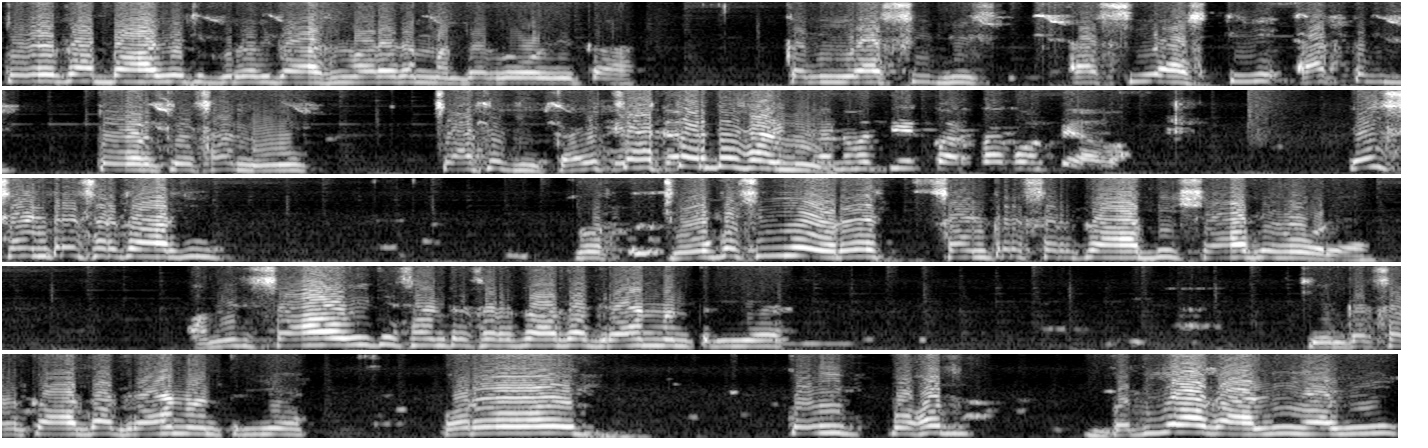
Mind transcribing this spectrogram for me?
ਤੁਰੇਗਾ ਬਾਅਦ ਵਿੱਚ ਗੁਰੂ ਰਵਿਦਾਸ ਮਹਾਰਾਜ ਦਾ ਮੰਦਰ ਰੋਲ ਦਿੱਤਾ ਕਦੀ ਐਸਸੀ ਐਸਸੀ ਐਸਟੀ ਐਕਟ ਤੋੜ ਕੇ ਸਾਨੂੰ ਚੈੱਕ ਕੀਤਾ। ਇਹ ਚੈੱਕ ਕਰਦੇ ਸਾਨੂੰ। ਅਨੁਮਤੀ ਕਰਦਾ ਕੌਣ ਪਿਆ ਵਾ? ਇਹ ਸੈਂਟਰ ਸਰਕਾਰ ਜੀ। ਜੋ ਜੋ ਕੁਝ ਵੀ ਹੋ ਰਿਹਾ ਸੈਂਟਰ ਸਰਕਾਰ ਦੀ ਸ਼ਹਿ ਤੇ ਹੋ ਰਿਹਾ। ਅਮਿਤ ਸ਼ਾਹ ਵੀ ਤੇ ਸੈਂਟਰ ਸਰਕਾਰ ਦਾ ਗ੍ਰਹਿ ਮੰਤਰੀ ਹੈ। ਕੇਂਦਰ ਸਰਕਾਰ ਦਾ ਗ੍ਰਹਿ ਮੰਤਰੀ ਹੈ। ਔਰ ਕੋਈ ਬਹੁਤ ਵਧੀਆ ਗੱਲ ਨਹੀਂ ਹੈਗੀ।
